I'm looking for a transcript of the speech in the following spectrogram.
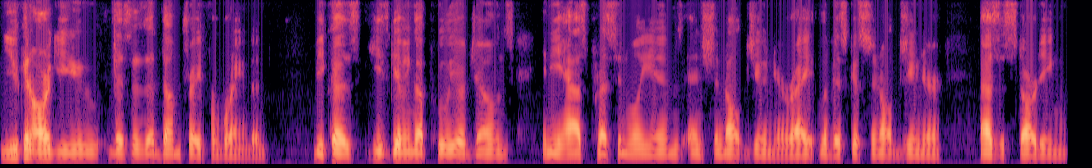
you can argue this is a dumb trade for Brandon because he's giving up Julio Jones and he has Preston Williams and Shenault Jr. Right, Laviska Shenault Jr. as his starting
